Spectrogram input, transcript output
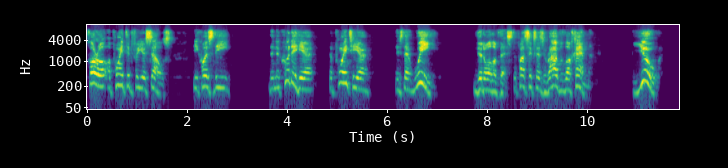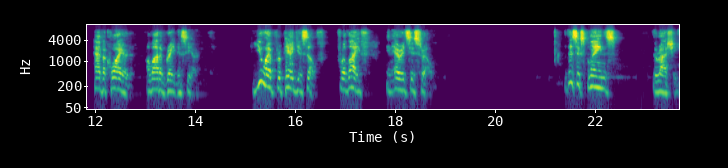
plural, appointed for yourselves. Because the the Nakuda here, the point here is that we did all of this. The pasuk says, "Rav lochem," you have acquired a lot of greatness here. You have prepared yourself for life in Eretz Yisrael. This explains the Rashi.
